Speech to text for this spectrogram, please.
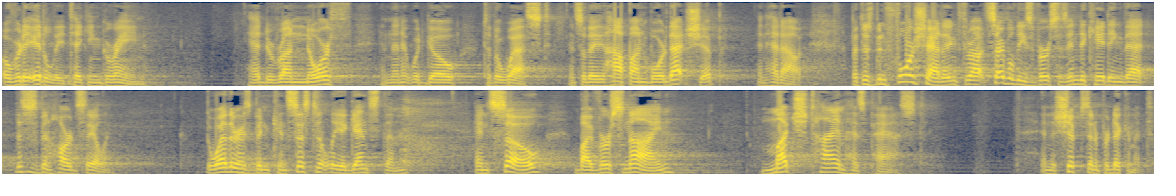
over to Italy taking grain had to run north, and then it would go to the west. And so they hop on board that ship and head out. But there's been foreshadowing throughout several of these verses indicating that this has been hard sailing. The weather has been consistently against them. And so, by verse 9, much time has passed, and the ship's in a predicament.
